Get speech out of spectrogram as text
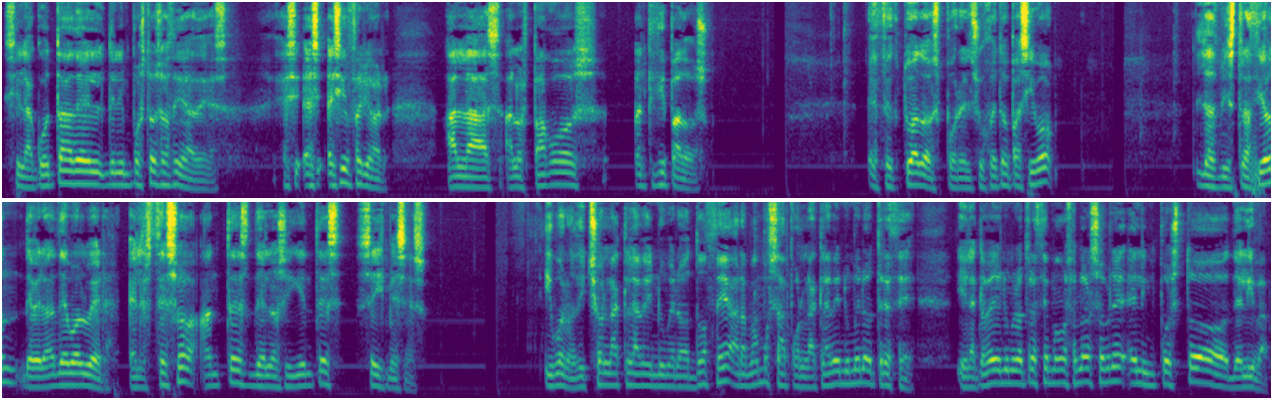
si la cuota del, impuesto de sociedades es, es, inferior a, las, a los pagos anticipados efectuados por el sujeto pasivo, la Administración deberá devolver el exceso antes de los siguientes seis meses. Y bueno, dicho la clave número 12, ahora vamos a por la clave número 13. Y en la clave número 13 vamos a hablar sobre el impuesto del IVA.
